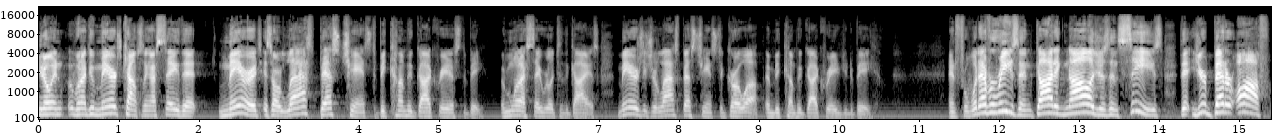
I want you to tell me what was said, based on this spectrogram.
You know, and when I do marriage counseling, I say that marriage is our last best chance to become who God created us to be. And what I say really to the guy is marriage is your last best chance to grow up and become who God created you to be. And for whatever reason, God acknowledges and sees that you're better off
